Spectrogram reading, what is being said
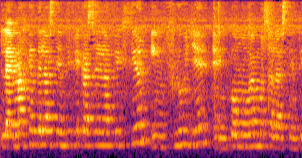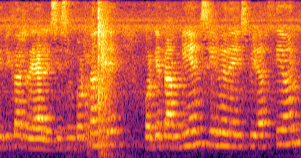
la imagen de las científicas en la ficción influye en cómo vemos a las científicas reales y es importante porque también sirve de inspiración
